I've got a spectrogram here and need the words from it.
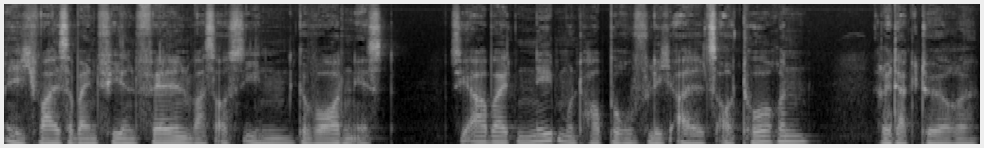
Ich weiß aber in vielen Fällen, was aus ihnen geworden ist. Sie arbeiten neben und hauptberuflich als Autoren, Redakteure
